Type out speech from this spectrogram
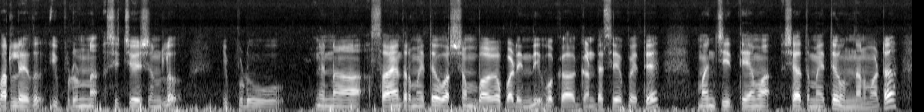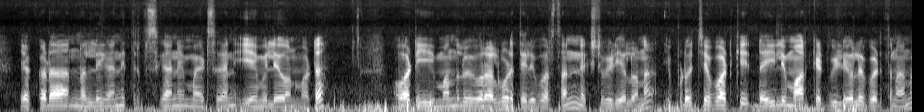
పర్లేదు ఇప్పుడున్న సిచ్యువేషన్లో ఇప్పుడు నిన్న సాయంత్రం అయితే వర్షం బాగా పడింది. ఒక గంట సేపు అయితే మంచి తేమ శాతం అయితే ఉందన్నమాట. ఎక్కడ నల్లి కానీ త్రిప్స్ కానీ మైట్స్ కానీ ఏమీ లేవన్నమాట. వాటి మందుల వివరాలు కూడా తెలియపరుస్తాను నెక్స్ట్ వీడియోలోన. ఇప్పుడు వచ్చేపాటికి డైలీ మార్కెట్ వీడియోలో పెడుతున్నాను.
